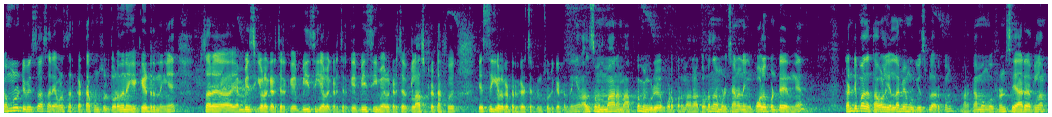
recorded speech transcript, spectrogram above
கம்யூனிட்டி வைஸாக சார் எவ்வளோ சார் கட் ஆஃப்னு சொல்லி தொடர்ந்து நீங்கள் கேட்டிருந்தீங்க. சார் எம்பிசிக்கு எவ்வளோ கிடச்சிருக்கு பிசிக்கு எவ்வளோ கிடச்சிருக்கு பிசிக்கு எவ்வளோ கிடச்சிருக்கு லாஸ்ட் கட் ஆஃப் எஸ்சிக்கு எவ்வளோ கட் கிடச்சிருக்குன்னு சொல்லி கேட்டிருந்தீங்க. அது சம்மந்தமாக நம்ம அப்கமிங் வீடியோவில் போட போகிறோம் அதனால் தொடர்ந்து நம்மளுடைய சேனல் நீங்கள் ஃபாலோ பண்ணிட்டே இருங்க. கண்டிப்பாக அந்த தகவல் எல்லாமே உங்களுக்கு யூஸ்ஃபுல்லாக இருக்கும். மறக்காமல் உங்கள் ஃப்ரெண்ட்ஸ் யார் யாரெல்லாம்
